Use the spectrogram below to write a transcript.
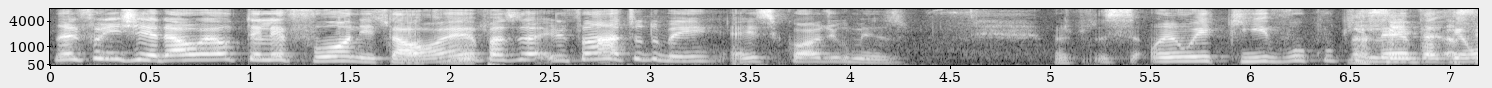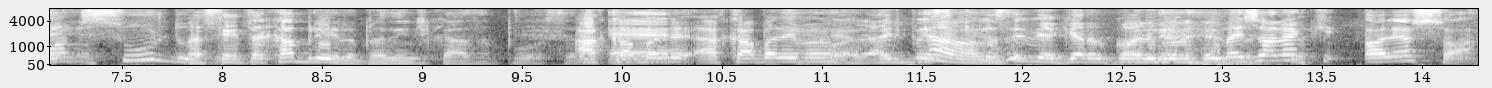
Não, ele falou, em geral é o telefone e tal. Aí passei- ele falou, ah, tudo bem, é esse código mesmo. É um equívoco que Mas leva, senta- que é um absurdo. Mas senta cabreiro pra dentro de casa. Pô, Acaba, É. acaba levando. Aí depois Não, que você vê que era o código. Mas olha, que, olha só,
